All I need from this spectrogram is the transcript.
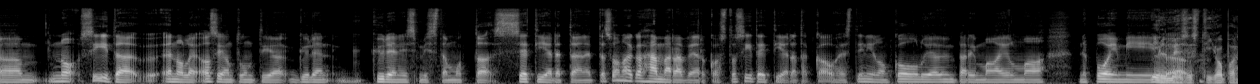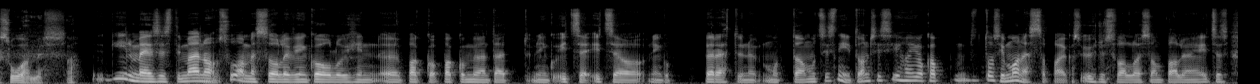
Ähm, no siitä en ole asiantuntija Gylen, Gylenismistä, mutta se tiedetään, että se on aika hämärä verkosto. Siitä ei tiedetä kauheasti. Niillä on kouluja ympäri maailmaa, ne poimii... Ilmeisesti jopa Suomessa. Ilmeisesti. Mä en ole Suomessa oleviin kouluihin pakko, pakko myöntää, että niin itse, itse olen niin perehtynyt, mutta, mutta siis niitä on siis ihan joka, tosi monessa paikassa. Yhdysvalloissa on paljon, ja itse asiassa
